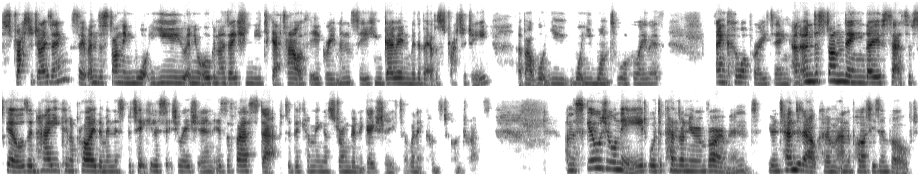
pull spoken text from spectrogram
strategizing, so understanding what you and your organization need to get out of the agreement, so you can go in with a bit of a strategy about what you what you want to walk away with and cooperating and understanding those sets of skills and how you can apply them in this particular situation is the first step to becoming a stronger negotiator when it comes to contracts. And the skills you'll need will depend on your environment, your intended outcome, and the parties involved.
